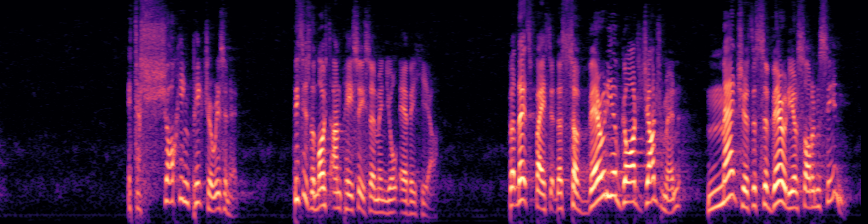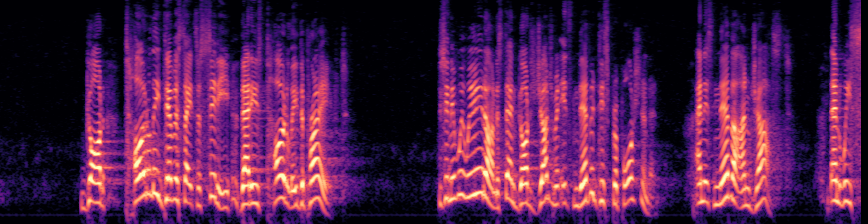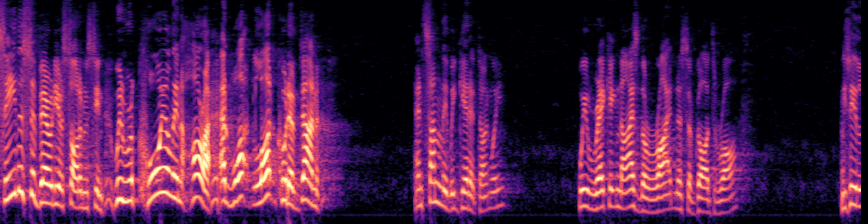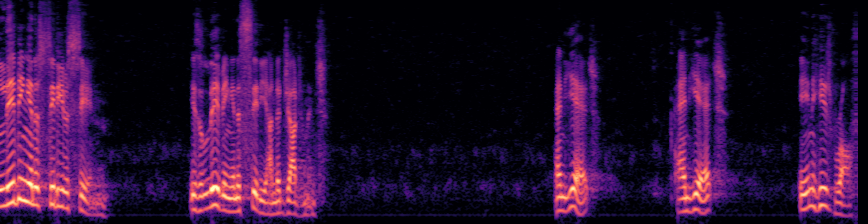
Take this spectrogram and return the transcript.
It's a shocking picture, isn't it? This is the most un PC sermon you'll ever hear. But let's face it, the severity of God's judgment matches the severity of Sodom's sin. God totally devastates a city that is totally depraved. You see, we, we need to understand God's judgment, it's never disproportionate and it's never unjust. And we see the severity of Sodom's sin. We recoil in horror at what Lot could have done. And suddenly we get it, don't we? We recognize the rightness of God's wrath. You see, living in a city of sin is living in a city under judgment. And yet, and yet, in his wrath,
